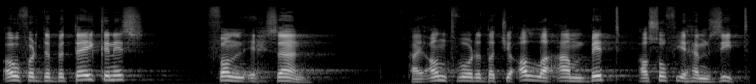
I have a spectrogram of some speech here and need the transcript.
over de betekenis van ihsan. Hij antwoordde dat je Allah aanbidt alsof je hem ziet.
